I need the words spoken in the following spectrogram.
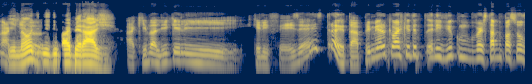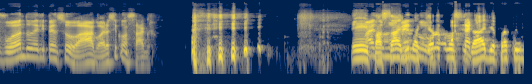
e Aquilo, não de, de barbeiragem. aquilo ali que ele que ele fez é estranho, tá? Primeiro que eu acho que ele, ele viu como o Verstappen passou voando, ele pensou, ah, agora eu se consagro. Ei, Mais um passar ali naquela velocidade é pra quem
